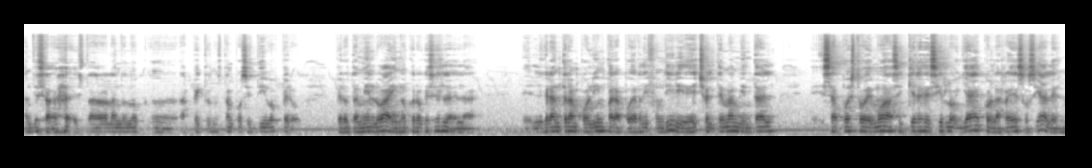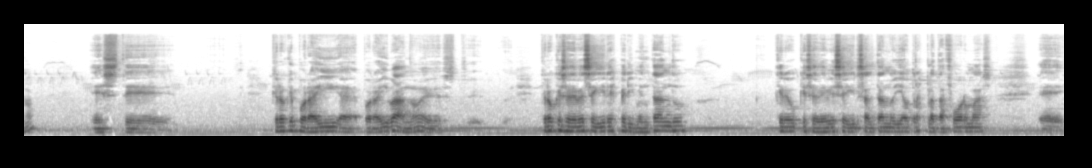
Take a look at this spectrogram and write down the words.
Antes estaba hablando de uh, aspectos no tan positivos, pero, pero también lo hay. ¿no? Creo que esa es el gran trampolín para poder difundir y de hecho el tema ambiental eh, se ha puesto de moda, si quieres decirlo, ya con las redes sociales, ¿no? Este, creo que por ahí, eh, por ahí va, ¿no? Este, creo que se debe seguir experimentando, creo que se debe seguir saltando ya otras plataformas eh,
